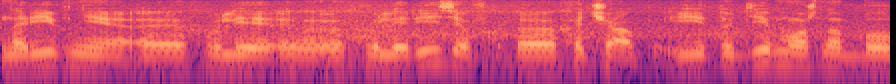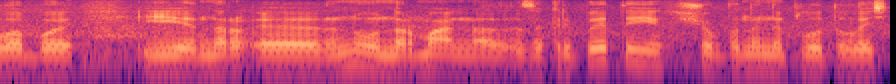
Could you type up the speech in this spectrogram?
на рівні е, хвилі, е, хвилярізів хоча б. І тоді можна було б і ну, нормально закріпити їх, щоб вони не плутались.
